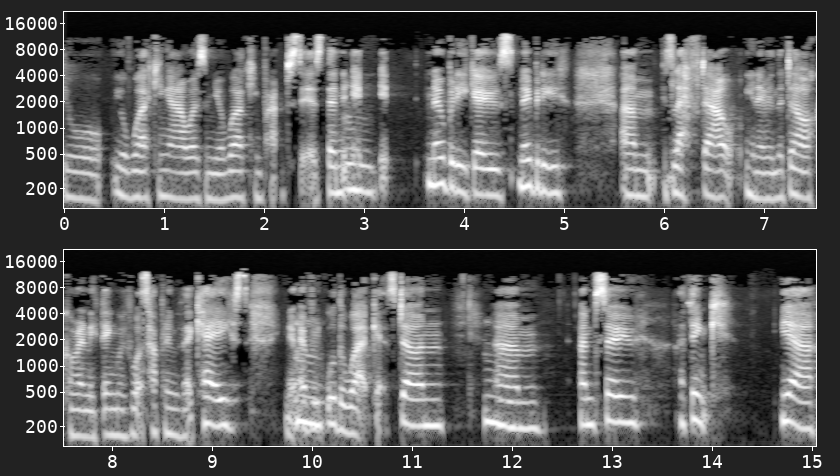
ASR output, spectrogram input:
your your working hours and your working practices, then mm. it, it nobody goes, nobody um, is left out, you know, in the dark or anything with what's happening with their case. You know, every, mm. all the work gets done. Mm. Um, and so I think, yeah,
